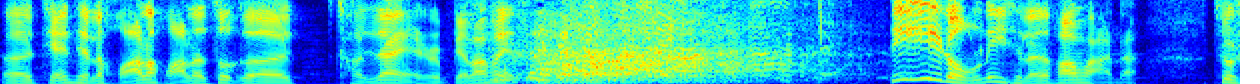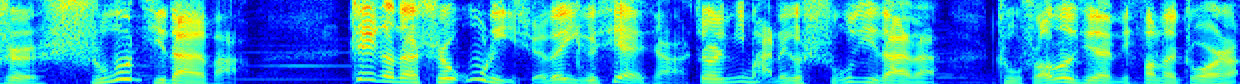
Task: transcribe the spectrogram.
呃，捡起来划拉划拉，做个炒鸡蛋也是别浪费。第一种立起来的方法呢，就是熟鸡蛋法。这个呢是物理学的一个现象，就是你把这个熟鸡蛋呢，煮熟的鸡蛋你放在桌上，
